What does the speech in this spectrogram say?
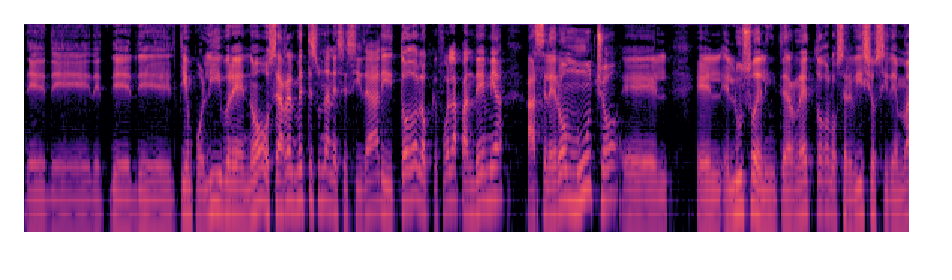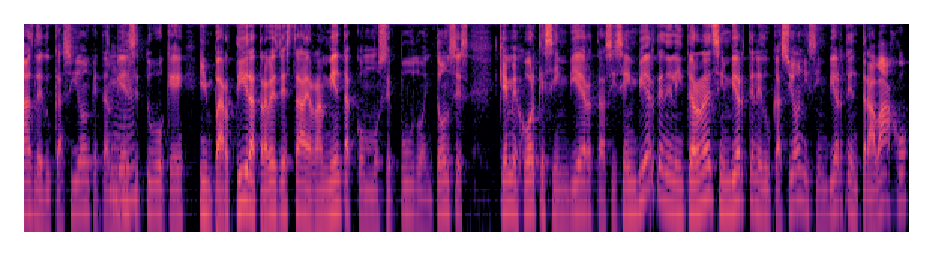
de, de, de, de tiempo libre, ¿no? O sea, realmente es una necesidad y todo lo que fue la pandemia aceleró mucho el el, el, uso del Internet, todos los servicios y demás, la educación que también sí. se tuvo que impartir a través de esta herramienta como se pudo. Entonces, qué mejor que se invierta. Si se invierte en el Internet, se invierte en educación y se invierte en trabajo,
